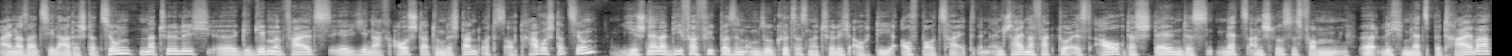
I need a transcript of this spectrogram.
einerseits die Ladestation natürlich, äh, gegebenenfalls äh, je nach Ausstattung des Standortes auch Travo-Station. Je schneller die verfügbar sind, umso kürzer ist natürlich auch die Aufbauzeit. Ein entscheidender Faktor ist auch das Stellen des Netzanschlusses vom örtlichen Netzbetreiber.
